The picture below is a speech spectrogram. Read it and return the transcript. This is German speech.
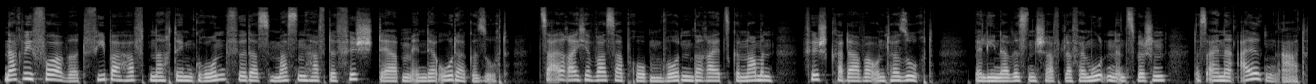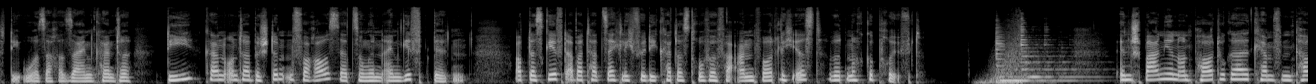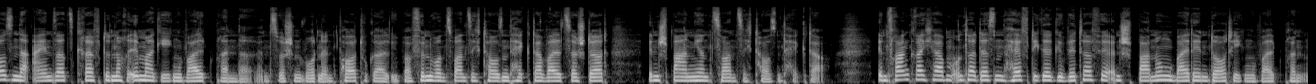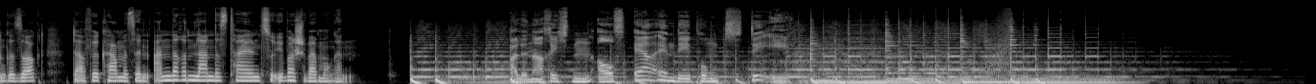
Nach wie vor wird fieberhaft nach dem Grund für das massenhafte Fischsterben in der Oder gesucht. Zahlreiche Wasserproben wurden bereits genommen, Fischkadaver untersucht. Berliner Wissenschaftler vermuten inzwischen, dass eine Algenart die Ursache sein könnte. Die kann unter bestimmten Voraussetzungen ein Gift bilden. Ob das Gift aber tatsächlich für die Katastrophe verantwortlich ist, wird noch geprüft. In Spanien und Portugal kämpfen tausende Einsatzkräfte noch immer gegen Waldbrände. Inzwischen wurden in Portugal über 25.000 Hektar Wald zerstört, in Spanien 20.000 Hektar. In Frankreich haben unterdessen heftige Gewitter für Entspannung bei den dortigen Waldbränden gesorgt. Dafür kam es in anderen Landesteilen zu Überschwemmungen. Alle Nachrichten auf rnd.de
